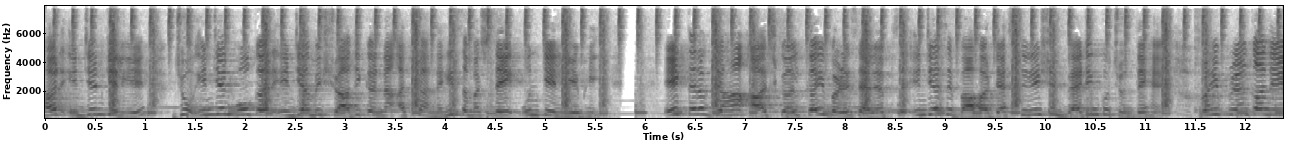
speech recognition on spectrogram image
हर इंडियन के लिए। जो इंडियन होकर इंडिया में शादी करना अच्छा नहीं समझते, उनके लिए भी। एक तरफ़ जहाँ आजकल कई बड़े सेलेब्स इंडिया से बाहर डेस्टिनेशन वेडिंग को चुनते हैं, वहीं प्रियंका ने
